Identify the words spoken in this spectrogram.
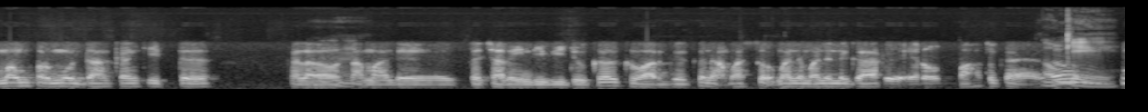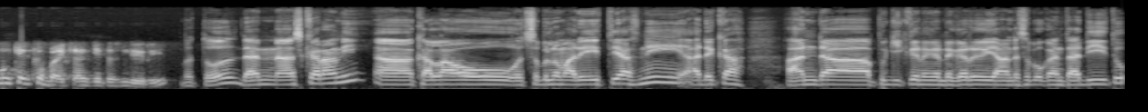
mempermudahkan kita kalau hmm. sama ada secara individu ke keluarga ke nak masuk mana-mana negara Eropah tu kan. So, Okey. mungkin kebaikan kita sendiri. Betul. Dan uh, sekarang ni uh, kalau sebelum ada ITIAS ni adakah anda pergi ke negara-negara yang anda sebutkan tadi tu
